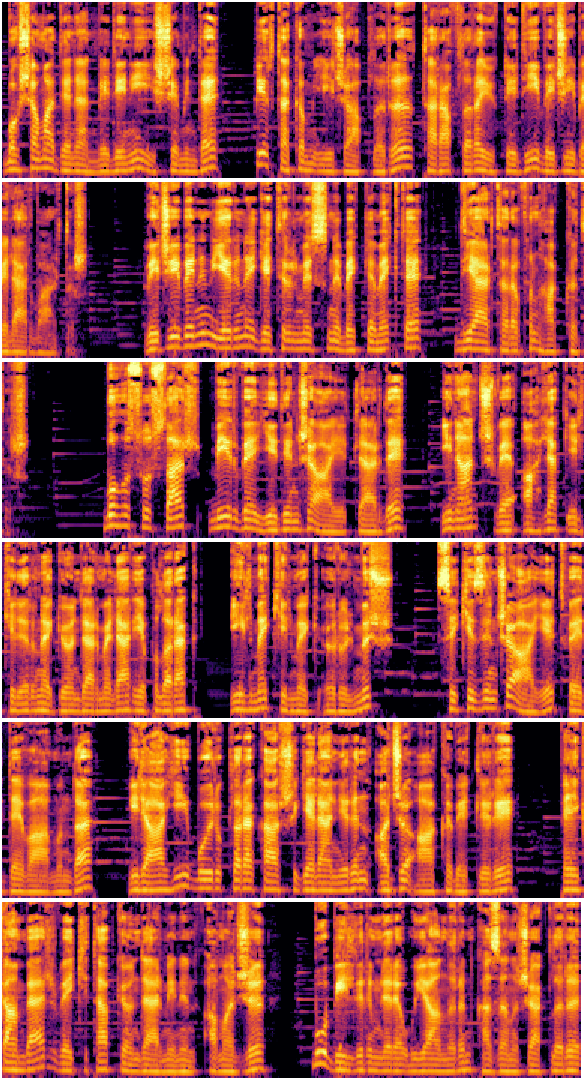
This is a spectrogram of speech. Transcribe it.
boşama denen medeni işleminde bir takım icapları taraflara yüklediği vecibeler vardır. Vecibenin yerine getirilmesini beklemek de diğer tarafın hakkıdır. Bu hususlar 1 ve 7. ayetlerde inanç ve ahlak ilkelerine göndermeler yapılarak ilmek ilmek örülmüş, 8. ayet ve devamında ilahi buyruklara karşı gelenlerin acı akıbetleri, peygamber ve kitap göndermenin amacı, bu bildirimlere uyanların kazanacakları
